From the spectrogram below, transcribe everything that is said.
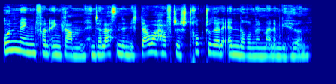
Unmengen von Engrammen hinterlassen nämlich dauerhafte strukturelle Änderungen in meinem Gehirn.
